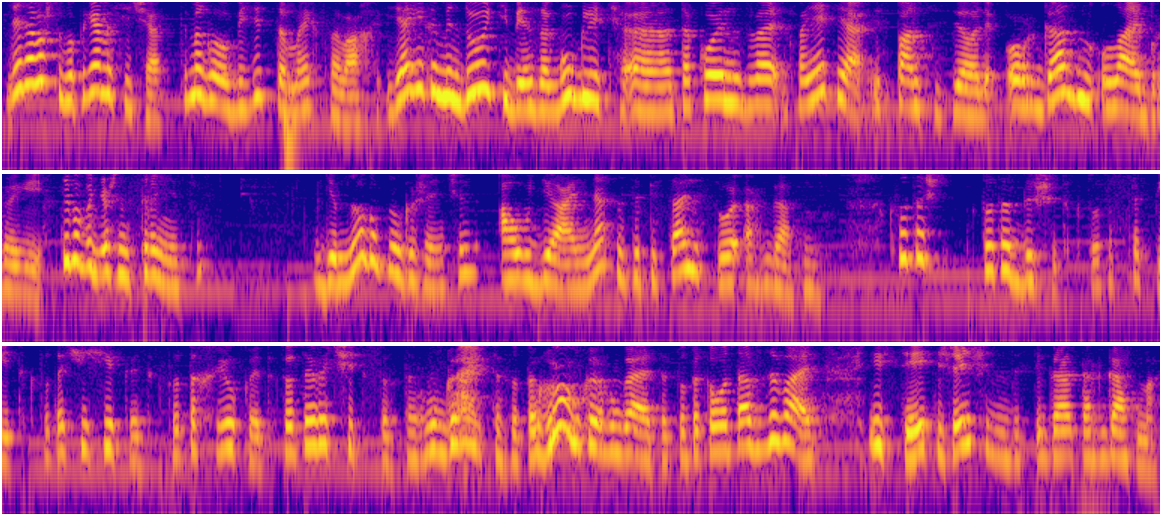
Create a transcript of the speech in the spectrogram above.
Для того, чтобы прямо сейчас ты могла убедиться в моих словах, я рекомендую тебе загуглить э, такое называется, понятие, испанцы сделали, оргазм library. Ты попадешь на страницу, где много-много женщин аудиально записали свой оргазм. Кто-то кто дышит, кто-то сопит, кто-то хихикает, кто-то хрюкает, кто-то рычит, кто-то ругается, кто-то громко ругается, кто-то кого-то обзывает. И все эти женщины достигают оргазма.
